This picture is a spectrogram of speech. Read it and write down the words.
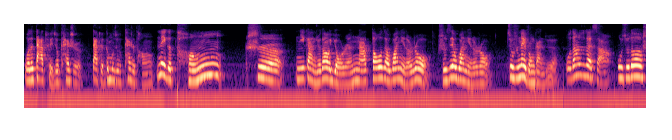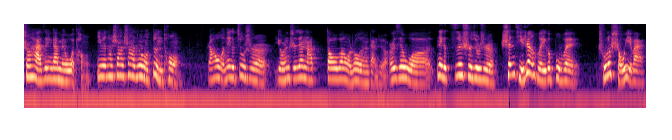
我的大腿就开始，大腿根部就开始疼。那个疼是。你感觉到有人拿刀在剜你的肉，直接剜你的肉，就是那种感觉。我当时就在想，我觉得生孩子应该没有我疼，因为他生生孩子那种钝痛，然后我那个就是有人直接拿刀剜我肉的那感觉，而且我那个姿势就是身体任何一个部位。除了手以外，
